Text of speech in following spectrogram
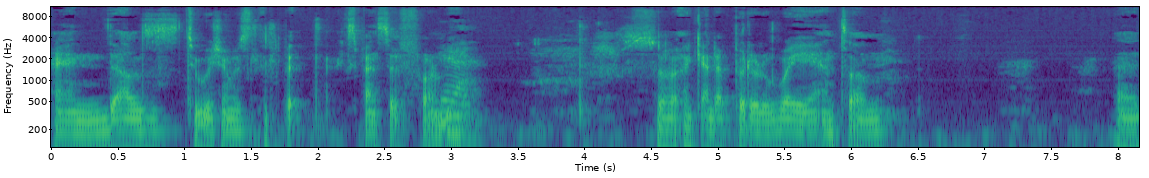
And Dal's tuition was a little bit expensive for me. Yeah. So I kind of put it away until uh,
